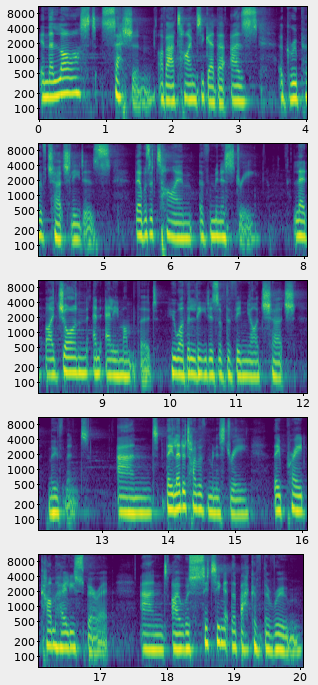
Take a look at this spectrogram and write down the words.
In the last session of our time together as a group of church leaders, there was a time of ministry led by John and Ellie Mumford, who are the leaders of the Vineyard Church movement and they led a time of ministry. They prayed, Come, Holy Spirit. And I was sitting at the back of the room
